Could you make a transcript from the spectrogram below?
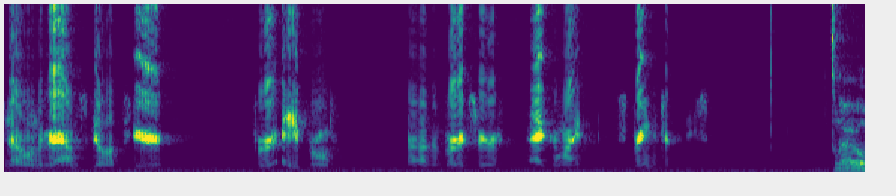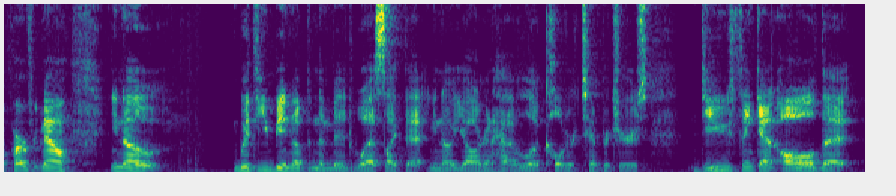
snow on the ground still up here for April, uh, the birds are acting like spring turkeys. All right, well, perfect. Now, you know, with you being up in the Midwest like that, you know, y'all are going to have a little colder temperatures. Do you think at all that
